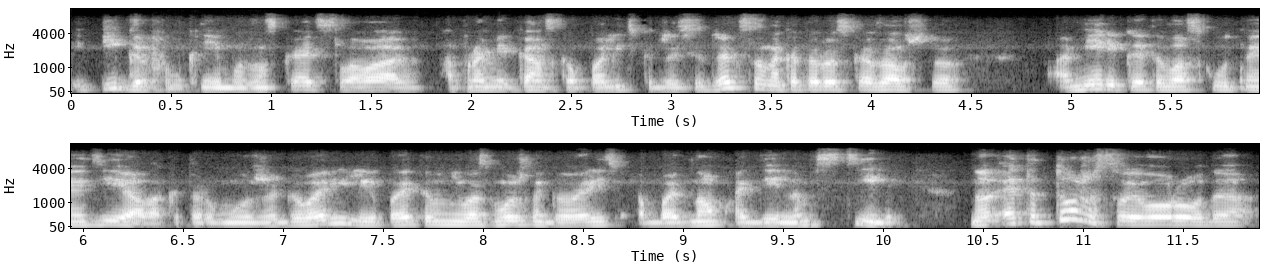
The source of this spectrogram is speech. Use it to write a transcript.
эпиграфом к ней, можно сказать, слова афроамериканского политика Джесси Джексона, который сказал, что Америка – это лоскутное одеяло, о котором мы уже говорили, и поэтому невозможно говорить об одном отдельном стиле. Но это тоже своего рода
